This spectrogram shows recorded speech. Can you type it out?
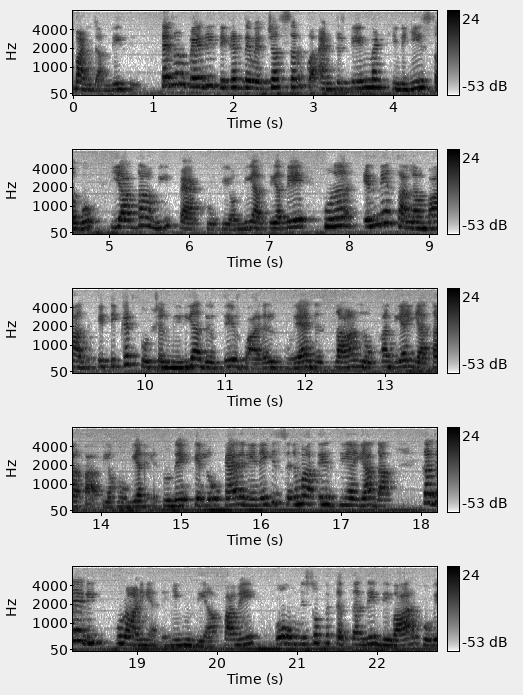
ਬਣ ਜਾਂਦੀ ਸੀ। 3 ਰੁਪਏ ਦੀ ਟਿਕਟ ਦੇ ਵਿੱਚ ਸਿਰਫ ਐਂਟਰਟੇਨਮੈਂਟ ਹੀ ਨਹੀਂ, ਸਗੋਂ ਯਾਦਾਂ ਵੀ ਪੈਕ ਹੋ ਕੇ ਆਉਂਦੀਆਂ ਸੀ ਅਤੇ ਹੁਣ ਇੰਨੇ ਸਾਲਾਂ ਬਾਅਦ ਇਹ ਟਿਕਟ ਸੋਸ਼ਲ ਮੀਡੀਆ ਦੇ ਉੱਤੇ ਵਾਇਰਲ ਹੋ ਰਿਹਾ ਹੈ, ਜਿਸ ਨਾਲ ਲੋਕਾਂ ਦੀਆਂ ਯਾਦਾਂ ਕਾਫ਼ੀਆਂ ਹੋ ਗਈਆਂ ਨੇ ਇਸ ਨੂੰ ਦੇਖ ਕੇ ਲੋਕ ਕਹਿ ਰਹੇ ਨੇ ਕਿ ਸਿਨੇਮਾ ਤੇ ਇਸ ਦੀਆਂ ਯਾਦਾਂ ਕਦੇ ਵੀ ਪੁਰਾਣੀਆਂ ਨਹੀਂ ਹੁੰਦੀਆਂ, ਭਾਵੇਂ ਉਹ 1975 ਦੀ ਦੀਵਾਰ ਹੋਵੇ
